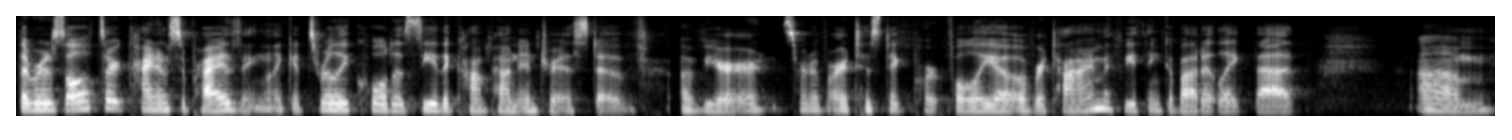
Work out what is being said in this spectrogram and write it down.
the results are kind of surprising. Like it's really cool to see the compound interest of, of your sort of artistic portfolio over time, if you think about it like that. Um,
